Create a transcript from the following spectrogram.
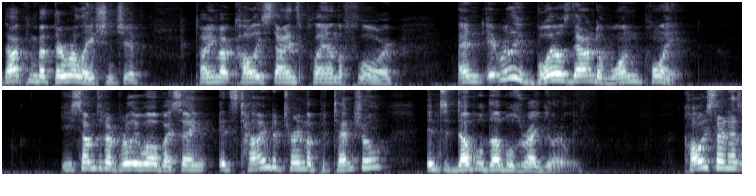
talking about their relationship, talking about Cauley Stein's play on the floor, and it really boils down to one point. He sums it up really well by saying it's time to turn the potential into double doubles regularly. Cauley Stein has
